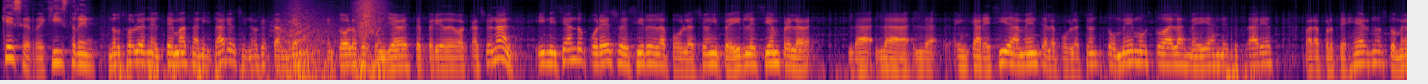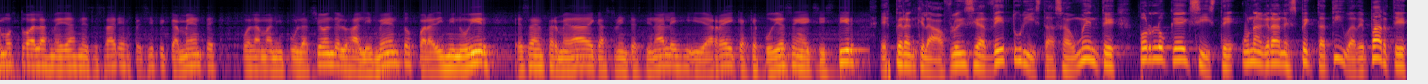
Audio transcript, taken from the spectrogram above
que se registren. No solo en el tema sanitario, sino que también en todo lo que conlleva este periodo vacacional. Iniciando por eso decirle a la población y pedirle siempre la, encarecidamente a la población, tomemos todas las medidas necesarias para protegernos, tomemos todas las medidas necesarias específicamente con la manipulación de los alimentos para disminuir esas enfermedades gastrointestinales y diarreicas que pudiesen existir. Esperan que la afluencia de turistas aumente, por lo que existe una gran expectativa de parte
